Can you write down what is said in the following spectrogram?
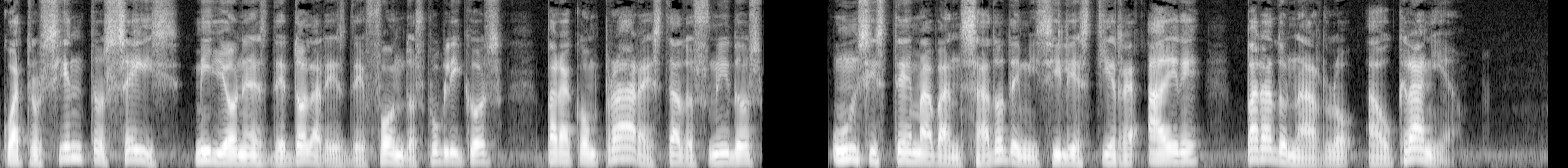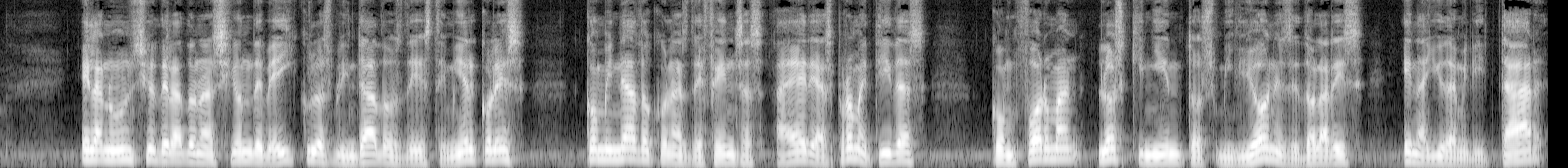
406 millones de dólares de fondos públicos para comprar a Estados Unidos un sistema avanzado de misiles tierra-aire para donarlo a Ucrania. El anuncio de la donación de vehículos blindados de este miércoles, combinado con las defensas aéreas prometidas, conforman los 500 millones de dólares en ayuda militar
